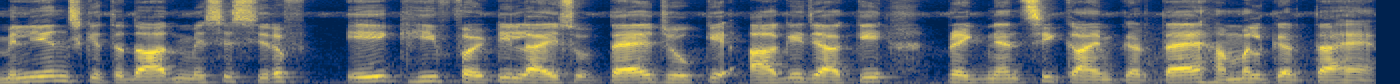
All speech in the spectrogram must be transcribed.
मिलियंस की तादाद में से सिर्फ़ एक ही फर्टिलाइज होता है, जो कि आगे जाके प्रेगनेंसी कायम करता है, हमल करता है।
